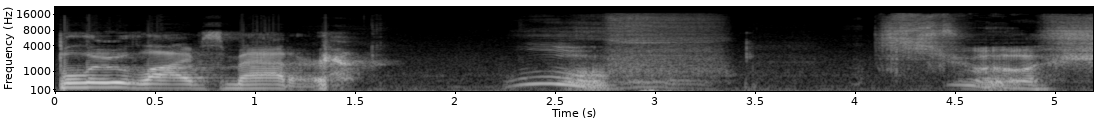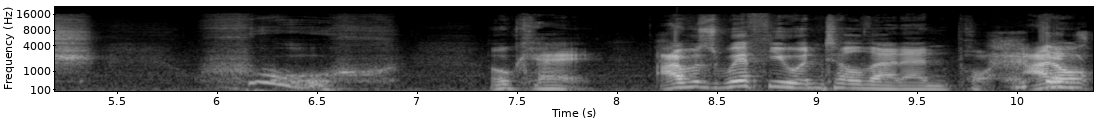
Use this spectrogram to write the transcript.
blue lives matter Oof. Shush. Whew. Okay. I was with you until that end point. I don't it's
